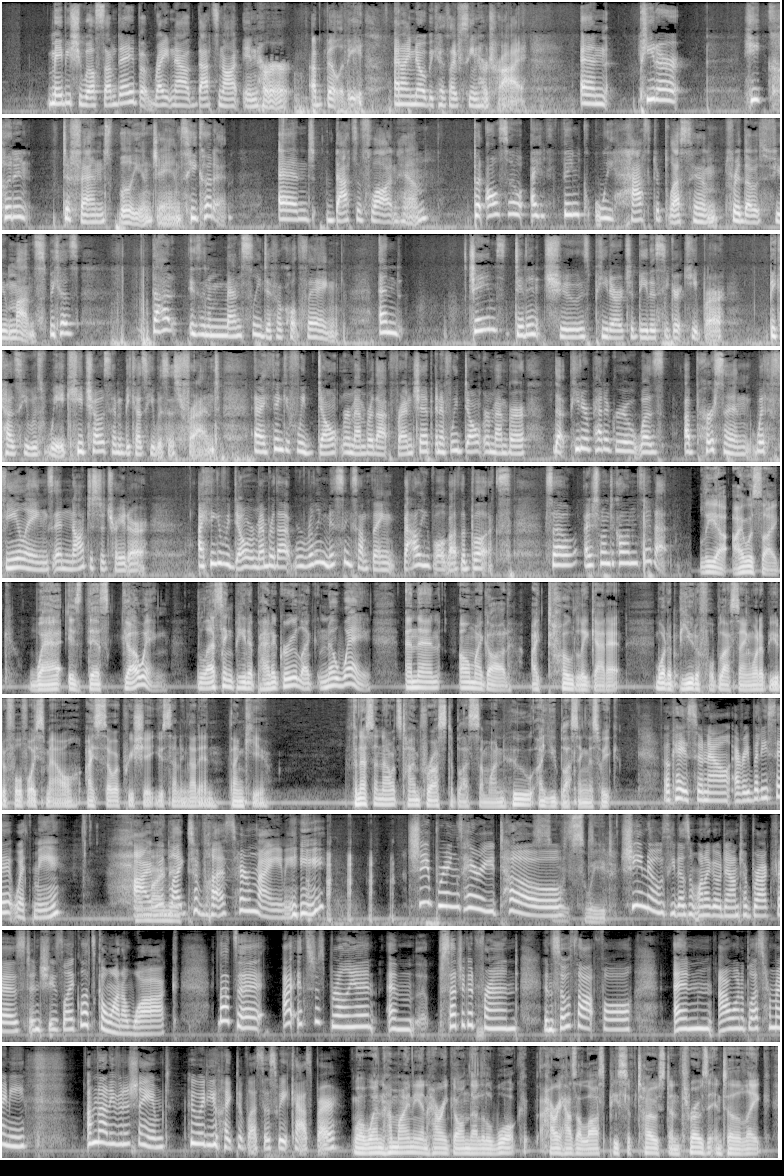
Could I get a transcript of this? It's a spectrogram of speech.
maybe she will someday, but right now that's not in her ability. And I know because I've seen her try. And Peter, he couldn't defend Lily and James. He couldn't. And that's a flaw in him. But also, I think we have to bless him for those few months because that is an immensely difficult thing. And James didn't choose Peter to be the secret keeper because he was weak. He chose him because he was his friend. And I think if we don't remember that friendship, and if we don't remember that Peter Pettigrew was a person with feelings and not just a traitor, I think if we don't remember that, we're really missing something valuable about the books. So I just wanted to call in and say that. Lia, I was like, where is this going? Blessing Peter Pettigrew? Like, no way. And then, oh my God, I totally get it. What a beautiful blessing. What a beautiful voicemail. I so appreciate you sending that in. Thank you. Vanessa, now it's time for us to bless someone. Who are you blessing this week? Okay, so now everybody say it with me. I would like to bless Hermione. she brings Harry So toast. sweet. She knows he doesn't want to go down to breakfast, and she's like, let's go on a walk. That's it. I, it's just brilliant and such a good friend and so thoughtful. And I want to bless Hermione. I'm not even ashamed. Who would you like to bless this week, Casper? Well, when Hermione and Harry go on their little walk, Harry has a last piece of toast and throws it into the lake.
